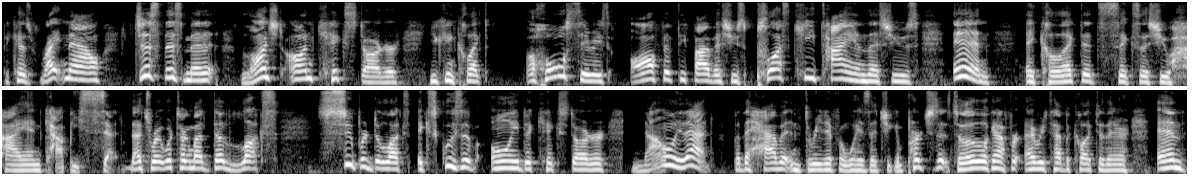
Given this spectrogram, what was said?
because right now, just this minute, launched on Kickstarter, you can collect a whole series, all 55 issues, plus key tie-in issues in a collected six issue high-end copy set. That's right, we're talking about deluxe, super deluxe, exclusive only to Kickstarter. Not only that, but they have it in three different ways that you can purchase it. So they're looking out for every type of collector there. And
